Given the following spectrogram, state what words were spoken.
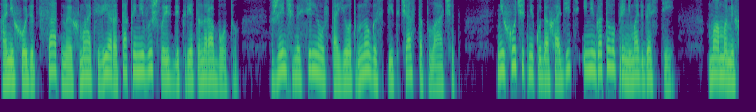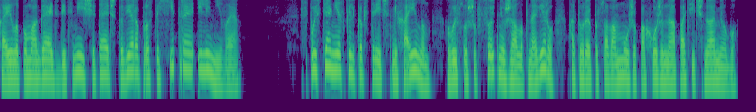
Они ходят в сад, но их мать Вера так и не вышла из декрета на работу. Женщина сильно устает, много спит, часто плачет. Не хочет никуда ходить и не готова принимать гостей. Мама Михаила помогает с детьми и считает, что Вера просто хитрая и ленивая. Спустя несколько встреч с Михаилом, выслушав сотню жалоб на Веру, которая, по словам мужа, похожа на апатичную амебу,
